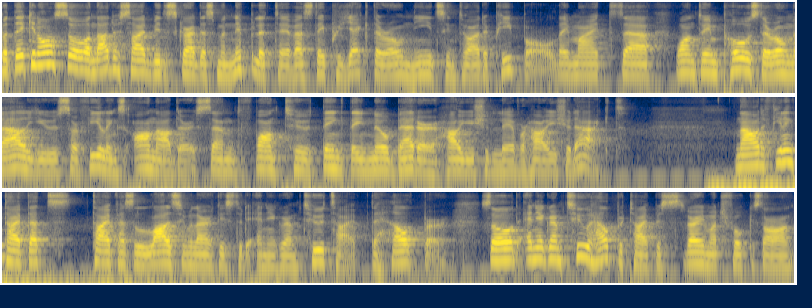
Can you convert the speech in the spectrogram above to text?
But they can also, on the other side, be described as manipulative as they project their own needs into other people. They might uh, want to impose their own values or feelings on others and want to think they know better how you should live or how you should act. Now, the feeling type that's type has a lot of similarities to the Enneagram 2 type, the helper. So the Enneagram 2 helper type is very much focused on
